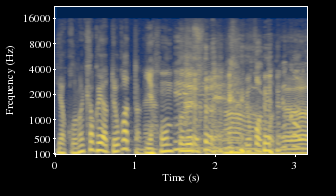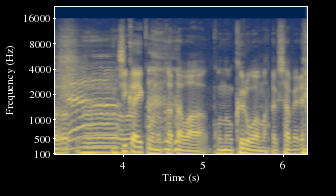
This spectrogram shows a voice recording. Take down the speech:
いやこの企画やってよかったね。いや本当ですね。うん。よかったね。よかったね。次回以降の方はこの苦労は全く喋れない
